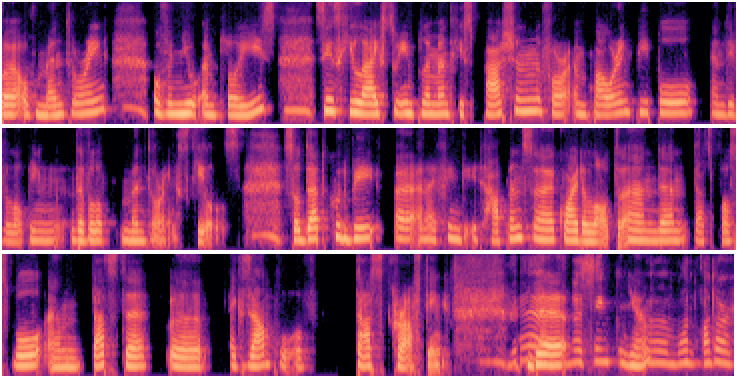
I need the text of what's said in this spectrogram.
uh, of mentoring of new employees since he likes to implement his passion for empowering people and developing develop mentoring skills. So that could be uh, and i think it happens uh, quite a lot and then that's possible and that's the uh, example of task crafting yeah the, and i think yeah. Uh, one other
